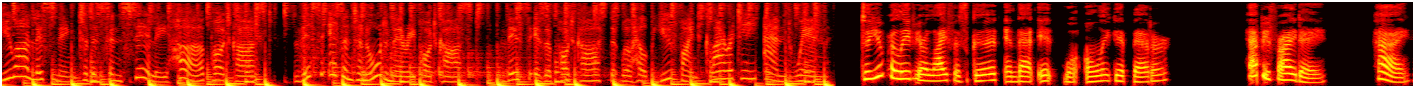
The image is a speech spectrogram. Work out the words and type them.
You are listening to the Sincerely Her podcast. This isn't an ordinary podcast. This is a podcast that will help you find clarity and win. Do you believe your life is good and that it will only get better? Happy Friday. Hi,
